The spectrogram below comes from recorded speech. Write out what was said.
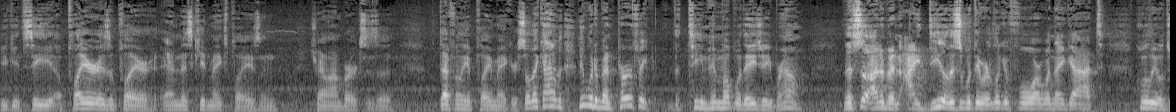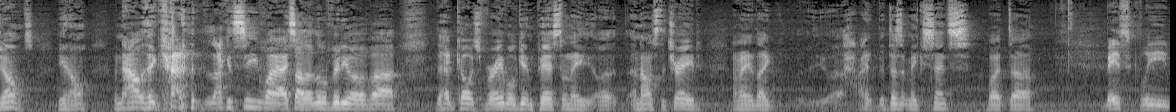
You can see a player is a player, and this kid makes plays. And Treylon Burks is a definitely a playmaker. So they kind of it would have been perfect to team him up with AJ Brown. This would have been ideal. This is what they were looking for when they got Julio Jones. You know, now they got. I can see why I saw that little video of uh, the head coach Vrabel getting pissed when they uh, announced the trade. I mean, like, I, it doesn't make sense. But uh, basically,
